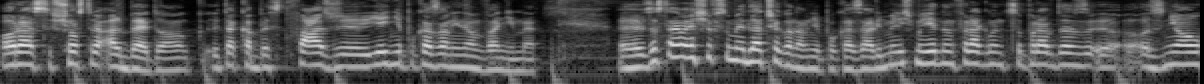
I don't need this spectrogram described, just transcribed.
oraz siostra Albedo, taka bez twarzy, jej nie pokazali nam w anime. E, Zastanawiam się w sumie, dlaczego nam nie pokazali. Mieliśmy jeden fragment, co prawda, z, z nią,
